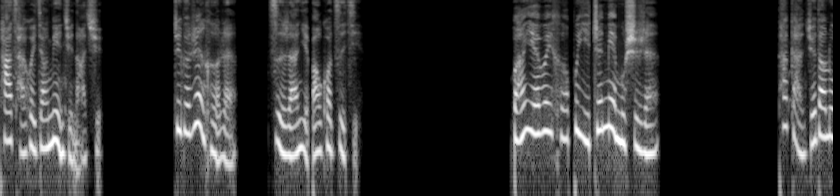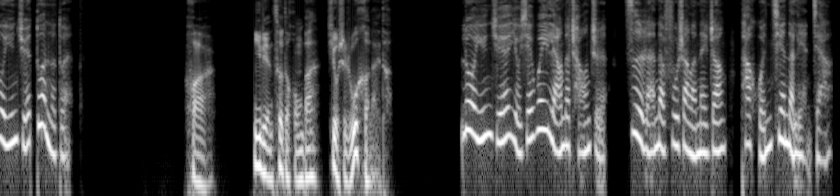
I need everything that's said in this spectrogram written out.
他才会将面具拿去。这个任何人，自然也包括自己。王爷为何不以真面目示人？他感觉到洛云珏顿了顿。花儿，你脸侧的红斑又是如何来的？洛云珏有些微凉的长指，自然的附上了那张他魂牵的脸颊。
